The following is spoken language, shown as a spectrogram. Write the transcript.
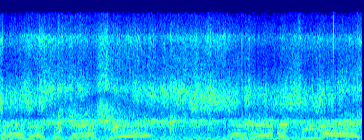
¡Nada falsa ignorancia! ¡Nada mentiras!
